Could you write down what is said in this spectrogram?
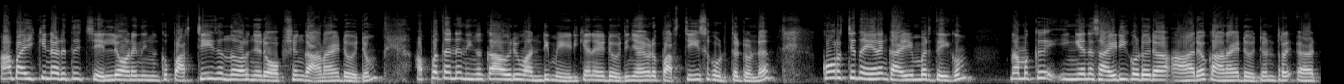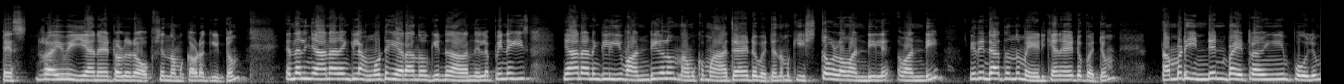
ആ ബൈക്കിന്റെ അടുത്ത് ചെല്ലുവാണെങ്കിൽ നിങ്ങൾക്ക് പർച്ചേസ് എന്ന് പറഞ്ഞൊരു ഓപ്ഷൻ കാണാനായിട്ട് പറ്റും. അപ്പോൾ തന്നെ നിങ്ങൾക്ക് ആ ഒരു വണ്ടി മേടിക്കാനായിട്ട് പറ്റും. ഞാൻ ഇവിടെ പർച്ചേസ് കൊടുത്തിട്ടുണ്ട്. കുറച്ച് നേരം കഴിയുമ്പോഴത്തേക്കും നമുക്ക് ഇങ്ങനെ സൈഡിൽ കൂടെ ഒരു ആരോ കാണാനായിട്ട് പറ്റും. ടെസ്റ്റ് ഡ്രൈവ് ചെയ്യാനായിട്ടുള്ളൊരു ഓപ്ഷൻ നമുക്ക് അവിടെ കിട്ടും. എന്നാലും ഞാനാണെങ്കിൽ അങ്ങോട്ട് കയറാൻ നോക്കിയിട്ട് നടന്നില്ല. പിന്നെ ഈ ഞാനാണെങ്കിൽ ഈ വണ്ടികളും നമുക്ക് മാറ്റാനായിട്ട് പറ്റും. നമുക്ക് ഇഷ്ടമുള്ള വണ്ടിയിൽ വണ്ടി ഇതിന്റെ അകത്തുനിന്ന് മേടിക്കാനായിട്ട് പറ്റും. നമ്മുടെ ഇന്ത്യൻ ബൈക്ക് ഡ്രൈവിങ്ങിൽ പോലും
